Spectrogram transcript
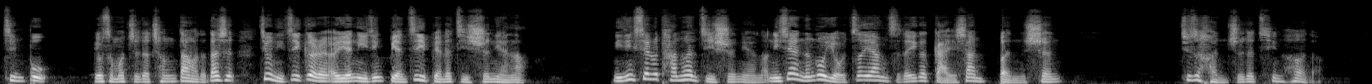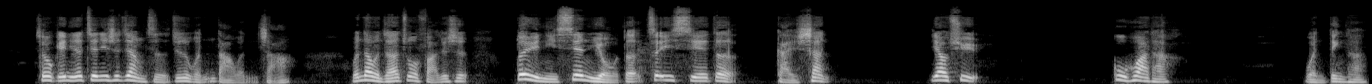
进步。有什么值得称道的？但是就你自己个人而言，你已经贬自己贬了几十年了，你已经陷入瘫痪几十年了。你现在能够有这样子的一个改善，本身就是很值得庆贺的。所以我给你的建议是这样子：就是稳打稳扎。稳打稳扎的做法就是，对于你现有的这一些的改善，要去固化它，稳定它。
